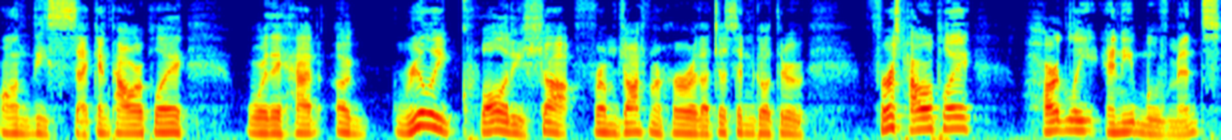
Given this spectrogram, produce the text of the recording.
on the second power play where they had a really quality shot from Josh Mahura that just didn't go through. First power play, hardly any movement,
